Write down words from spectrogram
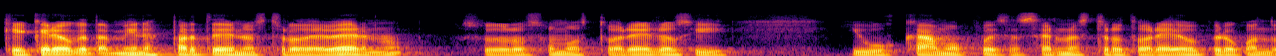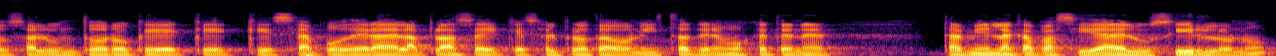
que creo que también es parte de nuestro deber, ¿no? Nosotros somos toreros y, buscamos pues hacer nuestro toreo, pero cuando sale un toro que, que, se apodera de la plaza y que es el protagonista, tenemos que tener también la capacidad de lucirlo, ¿no?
